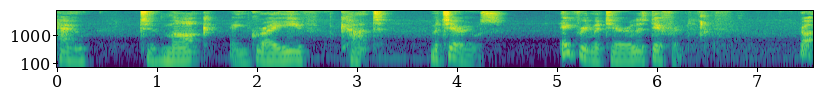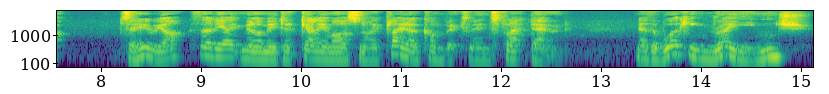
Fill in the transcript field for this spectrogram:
how to mark, engrave, cut materials. Every material is different. Right, so here we are, 38mm gallium arsenide plano convex lens flat down. Now the working range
